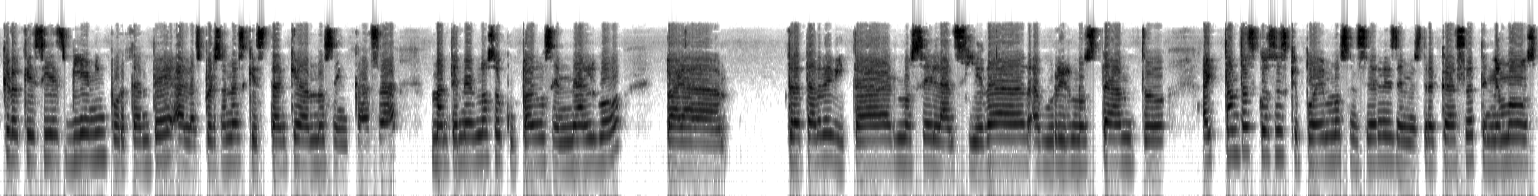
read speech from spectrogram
creo que sí es bien importante a las personas que están quedándose en casa mantenernos ocupados en algo para tratar de evitar, no sé, la ansiedad, aburrirnos tanto. Hay tantas cosas que podemos hacer desde nuestra casa. Tenemos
